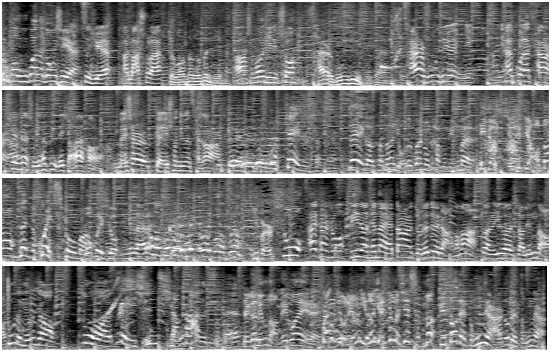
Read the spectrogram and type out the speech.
生活无关的东西，自觉啊拿出来教官问个问题吧，啊，什么问题？你说，采耳工具不算。采耳工具，你你还过来采耳啊？这是属于他自己的小爱好了。没事儿给兄弟们采个耳。对对对对，这是什么呀？这个可能有的观众看不明白了，这叫修脚刀。那你会修吗？我会修，您来来。不不不不不不不要！一本书，爱看书，毕竟现在也当上九队队长了嘛，算是一个小领导。书的名字叫《做内心强大的女人》。这跟领导没关系。这张九龄，你都研究了些什么？这都得懂点儿，都得懂点儿。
